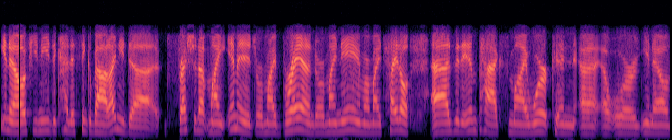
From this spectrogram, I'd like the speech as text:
you know if you need to kind of think about i need to freshen up my image or my brand or my name or my title as it impacts my work and uh, or you know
